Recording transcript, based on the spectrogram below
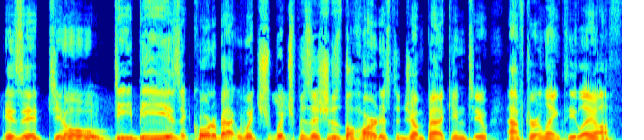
Is it you know DB? Is it quarterback? Which which position is the hardest to jump back into after a lengthy layoff?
